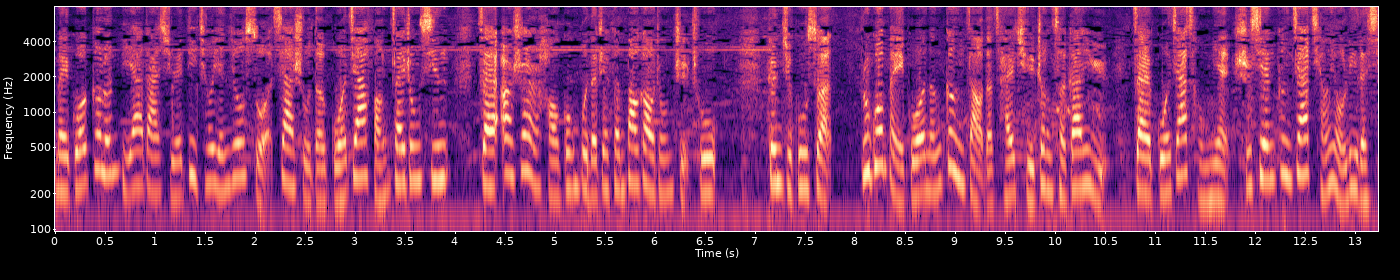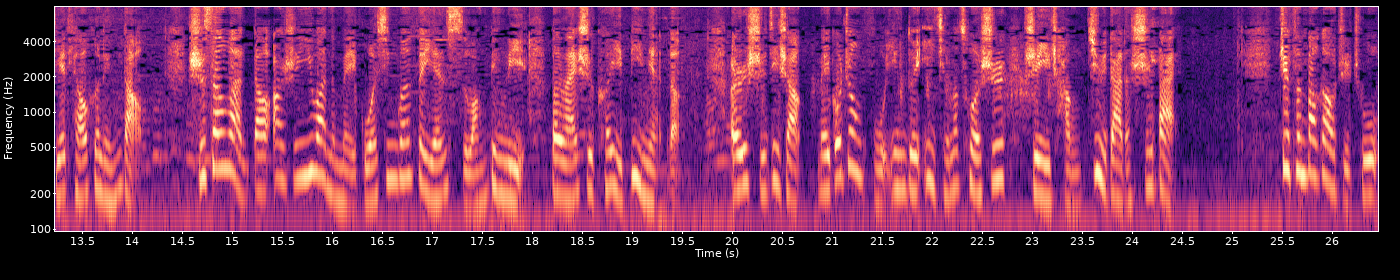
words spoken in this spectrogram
美国哥伦比亚大学地球研究所下属的国家防灾中心在二十二号公布的这份报告中指出，根据估算，如果美国能更早地采取政策干预，在国家层面实现更加强有力的协调和领导，十三万到二十一万的美国新冠肺炎死亡病例本来是可以避免的，而实际上，美国政府应对疫情的措施是一场巨大的失败。这份报告指出，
